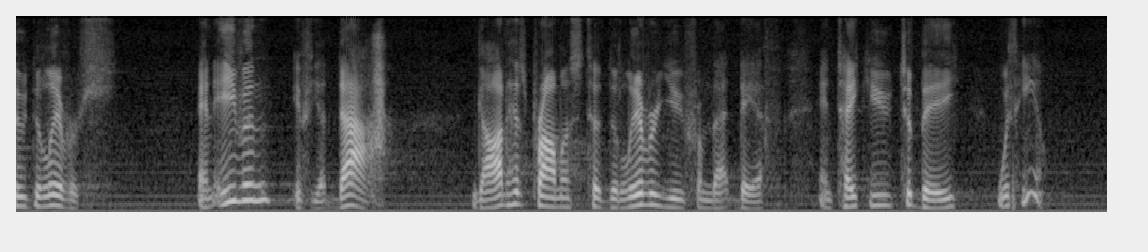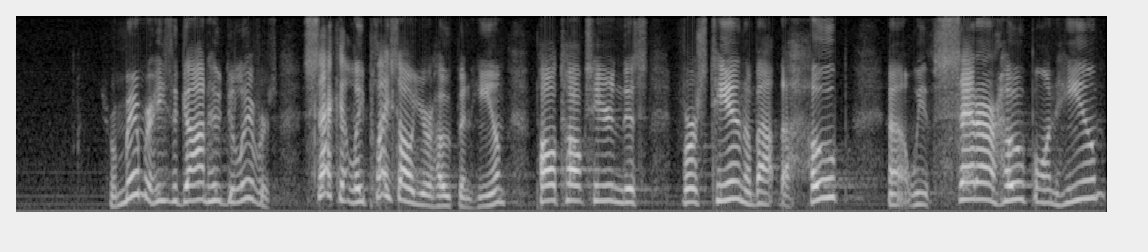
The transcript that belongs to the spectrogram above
who delivers. And even if you die, God has promised to deliver you from that death and take you to be with Him. Remember, He's the God who delivers. Secondly, place all your hope in Him. Paul talks here in this verse 10 about the hope. Uh, we've set our hope on Him.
